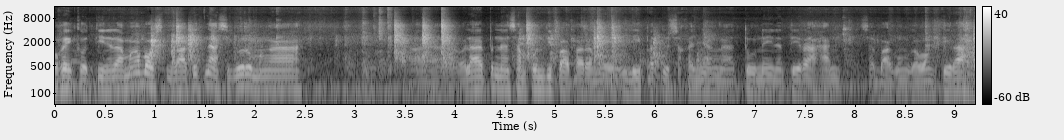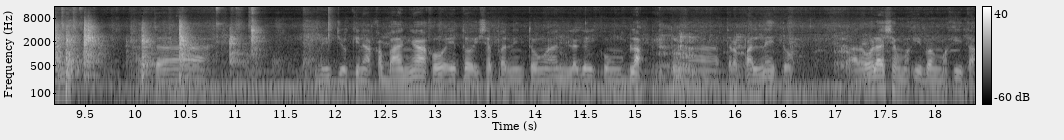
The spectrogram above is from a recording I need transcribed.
Okay, konti na lang mga boss. Malapit na. Siguro mga ah, wala pa ng 10 di pa para may ilipat doon sa kanyang ah, tunay na tirahan sa bagong gawang tirahan. At ah, medyo kinakabahan nga ako. Ito, isa pa rin itong ah, nilagay kong block, itong ah, trapal na ito. Para wala siyang makibang makita.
